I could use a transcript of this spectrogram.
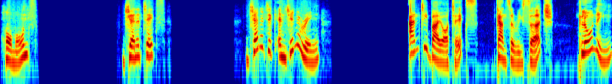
hormones, genetics, genetic engineering, antibiotics, cancer research, cloning,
